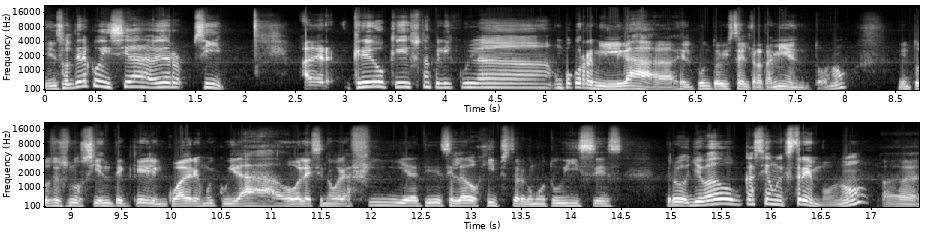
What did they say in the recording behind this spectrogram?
en Soltera Codiciada, a ver, sí, a ver, creo que es una película un poco remilgada desde el punto de vista del tratamiento, ¿no? Entonces uno siente que el encuadre es muy cuidado, la escenografía, tiene ese lado hipster, como tú dices, pero llevado casi a un extremo, ¿no? Ah,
